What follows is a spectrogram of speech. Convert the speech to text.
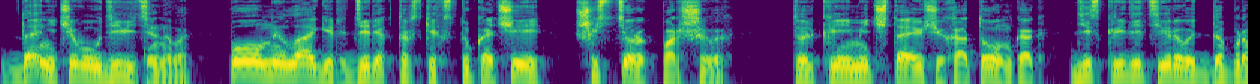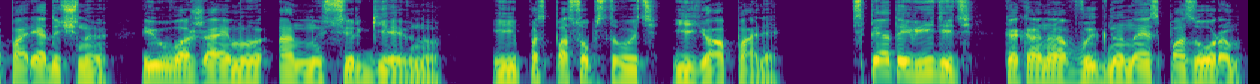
Да ничего удивительного. Полный лагерь директорских стукачей, шестерок паршивых, только и мечтающих о том, как дискредитировать добропорядочную и уважаемую Анну Сергеевну и поспособствовать ее опале. Спят и видеть, как она, выгнанная с позором,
